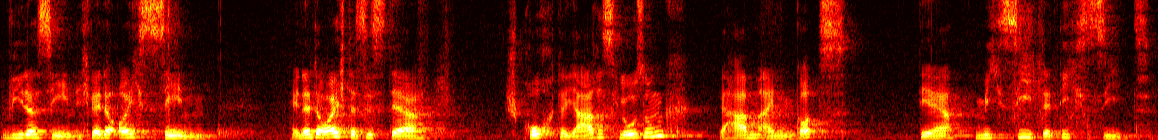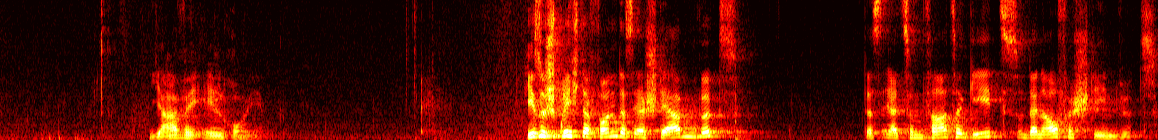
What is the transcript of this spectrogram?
wiedersehen. Ich werde euch sehen. Erinnert ihr euch, das ist der Spruch der Jahreslosung wir haben einen Gott, der mich sieht, der dich sieht. Jahwe Elroy. Jesus spricht davon, dass er sterben wird, dass er zum Vater geht und dann auferstehen wird.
